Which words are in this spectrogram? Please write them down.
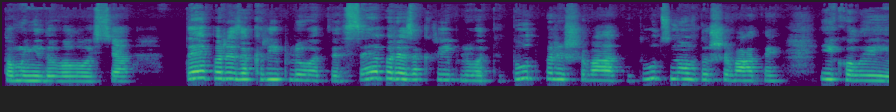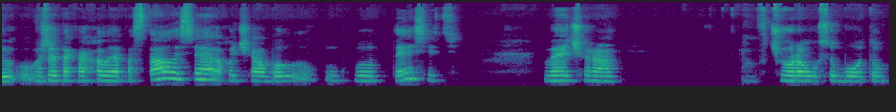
То мені довелося те перезакріплювати, все перезакріплювати, тут перешивати, тут знов дошивати. І коли вже така халепа сталася, хоча було 10 вечора, вчора у суботу,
